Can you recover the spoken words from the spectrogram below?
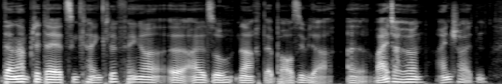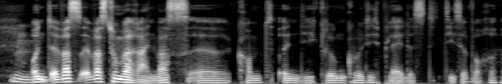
Dann habt ihr da jetzt einen kleinen Cliffhanger, äh, also nach der Pause wieder äh, weiterhören, einschalten. Hm. Und äh, was, was tun wir rein? Was äh, kommt in die Klugenkultig Playlist diese Woche?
